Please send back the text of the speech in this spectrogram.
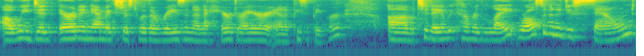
Uh, we did aerodynamics just with a raisin and a hair dryer and a piece of paper. Um, today we covered light. We're also going to do sound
